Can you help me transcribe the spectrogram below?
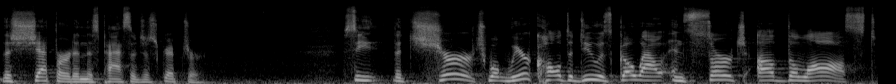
the shepherd in this passage of Scripture. See, the church, what we're called to do is go out in search of the lost.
